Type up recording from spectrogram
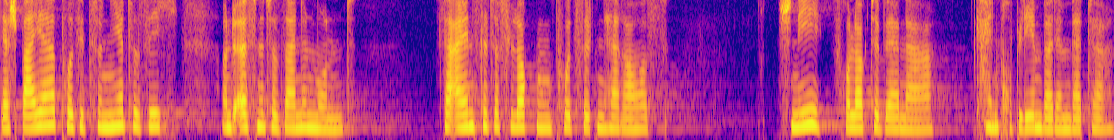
Der Speier positionierte sich und öffnete seinen Mund. Vereinzelte Flocken purzelten heraus. Schnee, frohlockte Bernard. Kein Problem bei dem Wetter.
